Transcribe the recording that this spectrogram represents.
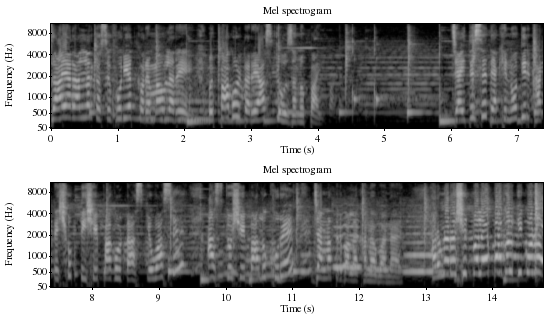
যায় আর আল্লাহর কাছে ফরিয়াদ করে, মাওলা রে, ওই পাগলটারে আজকেও যেন পাই। যাইতেছে, দেখে নদীর ঘাটে সত্যি সেই পাগলটা আজকেও আছে, আজকেও সেই বালু খুঁড়ে জান্নাতের বালাখানা বানায়। হারুনা রশিদ বলে পাগল, কি করো?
